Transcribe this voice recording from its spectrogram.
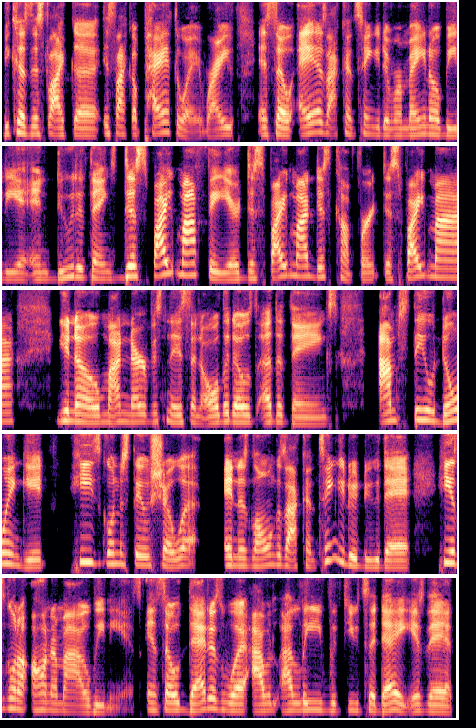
because it's like a, it's like a pathway, right? And so as I continue to remain obedient and do the things despite my fear, despite my discomfort, despite my, you know, my nervousness and all of those other things, I'm still doing it. He's going to still show up. And as long as I continue to do that, he is going to honor my obedience. And so that is what I, I leave with you today is that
